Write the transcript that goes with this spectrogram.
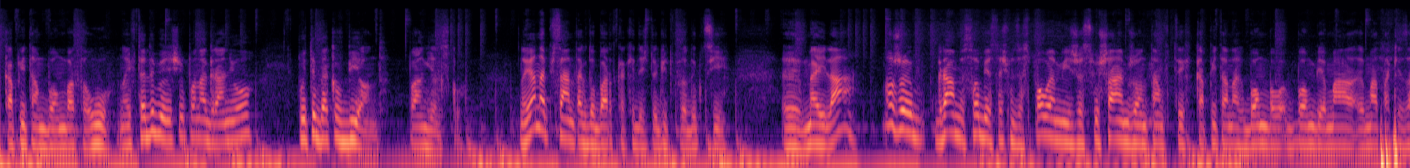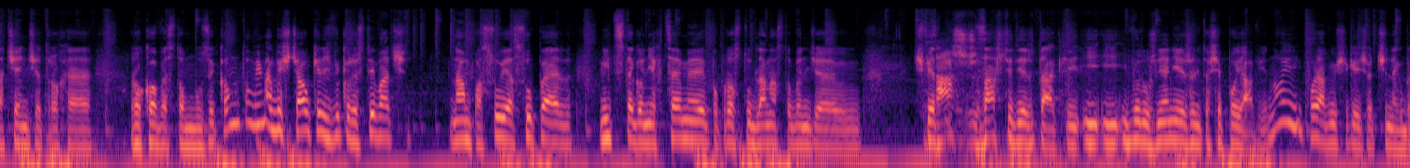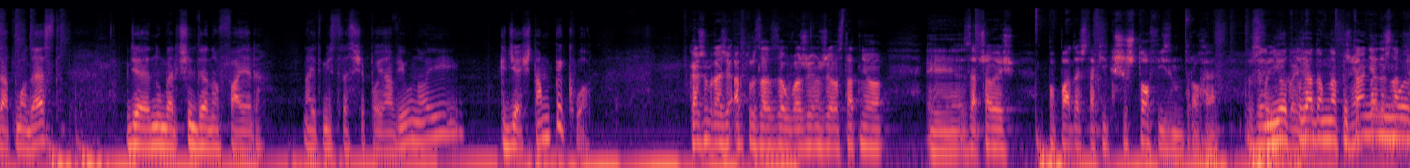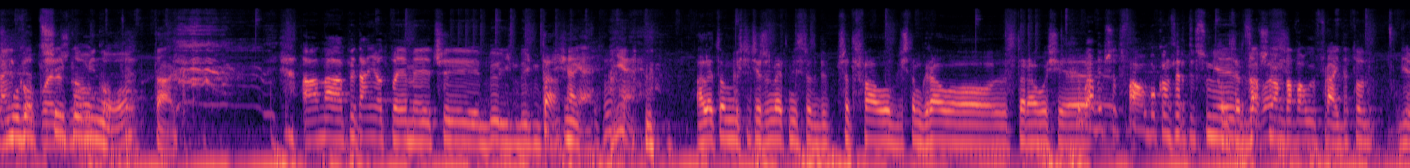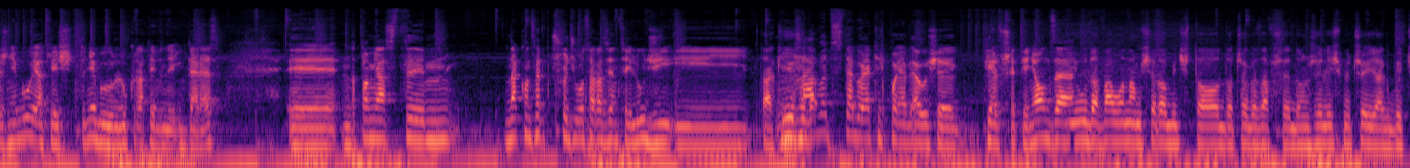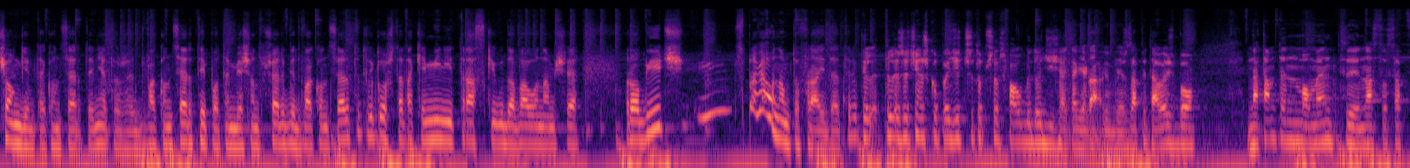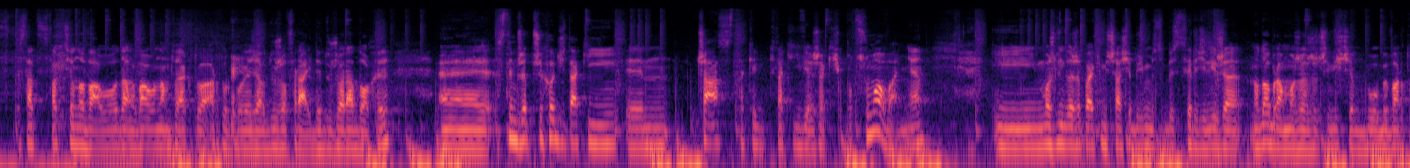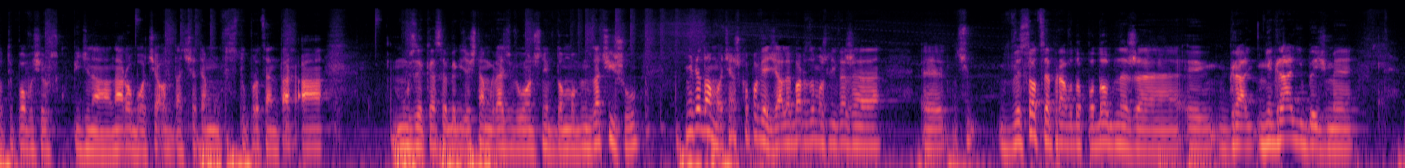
Kapitan Bomba to u. No i wtedy byliśmy po nagraniu płyty Back of Beyond po angielsku. No ja napisałem tak do Bartka kiedyś do Git Produkcji y, maila, no że gramy sobie, jesteśmy zespołem i że słyszałem, że on tam w tych Kapitanach Bombie ma, ma takie zacięcie trochę rockowe z tą muzyką, to wiem, jakbyś chciał kiedyś wykorzystywać, nam pasuje, super, nic z tego nie chcemy, po prostu dla nas to będzie świetny Zaszczyt. zaszczyt jest, tak, i, i, i wyróżnienie, jeżeli to się pojawi. No i pojawił się kiedyś odcinek Brat Modest, gdzie numer Children of Fire Night Mistress się pojawił, no i gdzieś tam pykło. W każdym razie, Artur, za- zauważyłem, że ostatnio y, zacząłeś popadać taki krzysztofizm trochę. Że nie odpowiadam na pytania, mimo że mówię tylko opowiadasz 3,5 naokoło. minuty. Tak. A na pytanie odpowiemy, czy byliśmy, Tak. dzisiaj? Nie. Ale to myślicie, że Night Mistress by przetrwało, gdzieś tam grało, starało się... Chyba by przetrwało, bo koncerty w sumie zawsze nam dawały frajdę. To wiesz, nie były jakieś, to nie był lukratywny interes. Yy, natomiast na koncert przychodziło coraz więcej ludzi i Tak, i nawet z tego jakieś pojawiały się pierwsze pieniądze. I udawało nam się robić to, do czego zawsze dążyliśmy, czyli jakby ciągiem te koncerty. Nie to, że dwa koncerty, potem miesiąc przerwy, dwa koncerty, tylko już te takie mini traski udawało nam się robić i sprawiało nam to frajdę. Tyle, tyle, że ciężko powiedzieć, czy to przetrwałoby do dzisiaj, tak jak Tak. wiesz, zapytałeś, bo na tamten moment y, nas to sat- satysfakcjonowało, dawało nam to, jak to Artur powiedział, dużo frajdy, dużo radochy. E, z tym, że przychodzi taki czas, taki, takich, wiesz, jakichś podsumowań, nie? I możliwe, że po jakimś czasie byśmy sobie stwierdzili, że no dobra, może rzeczywiście byłoby warto typowo się już skupić na, na robocie, oddać się temu w 100%, a muzykę sobie gdzieś tam grać wyłącznie w domowym zaciszu. Nie wiadomo, ciężko powiedzieć, ale bardzo możliwe, że y, wysoce prawdopodobne, że y, gra, nie gralibyśmy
